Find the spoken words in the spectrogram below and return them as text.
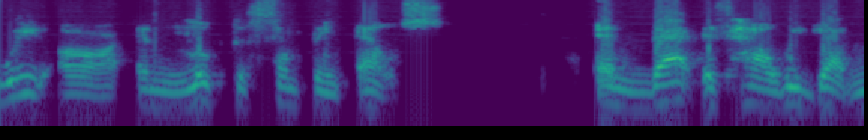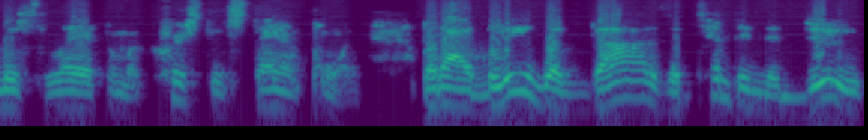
we are and look to something else. And that is how we got misled from a Christian standpoint. But I believe what God is attempting to do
